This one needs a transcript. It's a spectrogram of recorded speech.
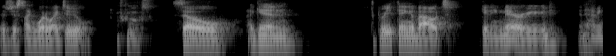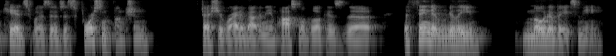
It's just like, what do I do? Of course. So again, the great thing about getting married and having kids was there's this forcing function, which I actually write about in the Impossible book, is the the thing that really motivates me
